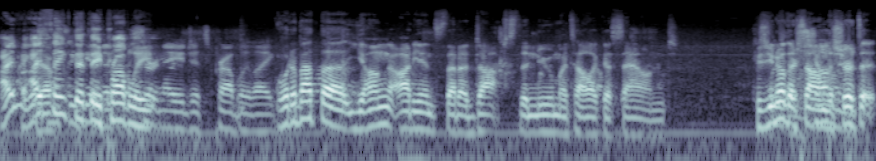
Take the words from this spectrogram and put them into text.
I, guess think that they probably a certain age, it's probably like What about the young audience that adopts the new Metallica sound? Because you know they're selling the shirts at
